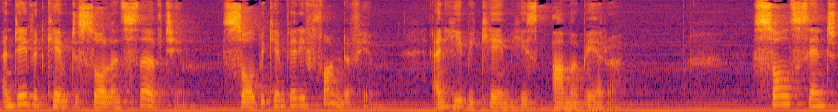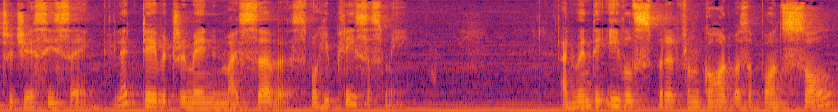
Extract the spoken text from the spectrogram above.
And David came to Saul and served him. Saul became very fond of him, and he became his armor bearer. Saul sent to Jesse, saying, Let David remain in my service, for he pleases me. And when the evil spirit from God was upon Saul,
